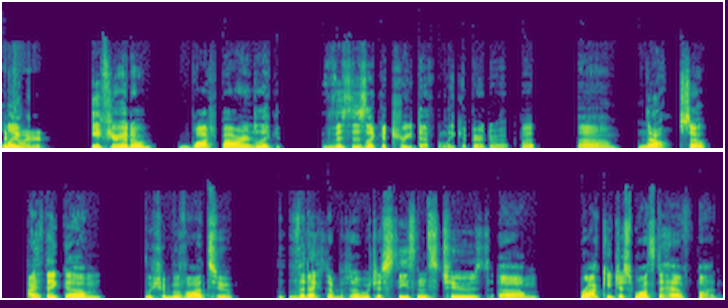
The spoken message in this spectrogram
the, like enjoyed it. if you're gonna watch Power Rangers, like this is like a treat definitely compared to it. But um no. So I think um we should move on to the next episode, which is seasons two's um Rocky just wants to have fun.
